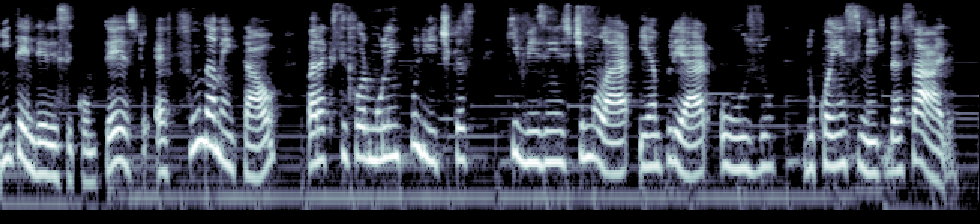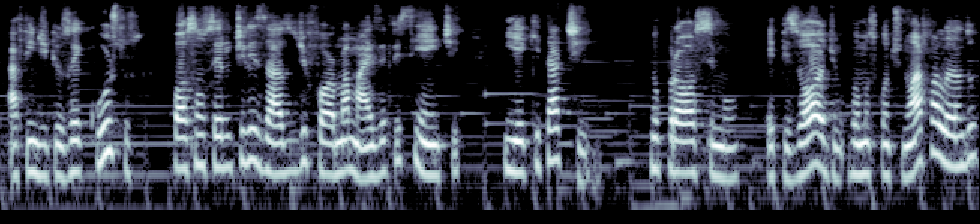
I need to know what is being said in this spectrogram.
Entender esse contexto é fundamental para que se formulem políticas que visem estimular e ampliar o uso do conhecimento dessa área, a fim de que os recursos possam ser utilizados de forma mais eficiente e equitativa. No próximo episódio, vamos continuar falando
